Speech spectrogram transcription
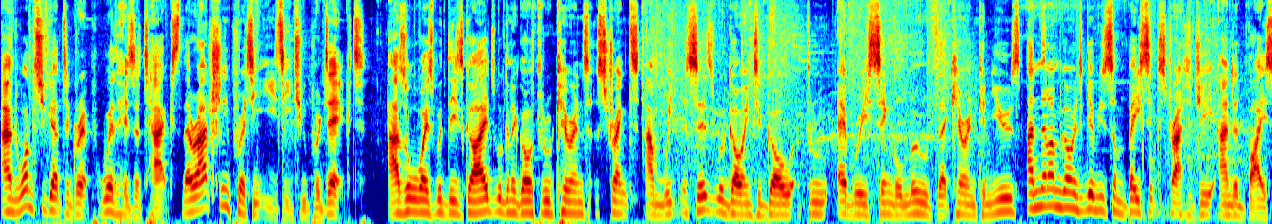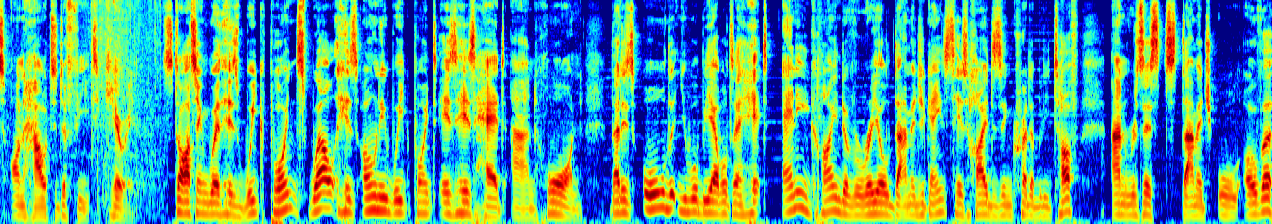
and once you get to grip with his attacks, they're actually pretty easy to predict. As always with these guides, we're going to go through Kirin's strengths and weaknesses. We're going to go through every single move that Kirin can use, and then I'm going to give you some basic strategy and advice on how to defeat Kirin. Starting with his weak points, well, his only weak point is his head and horn. That is all that you will be able to hit any kind of real damage against. His hide is incredibly tough and resists damage all over.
